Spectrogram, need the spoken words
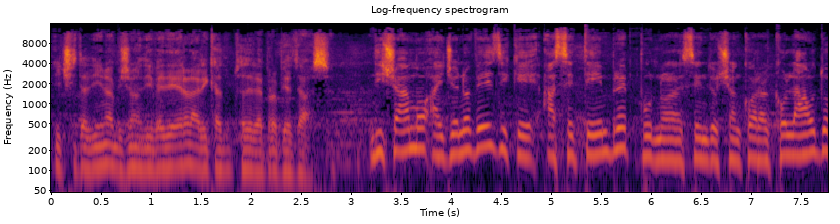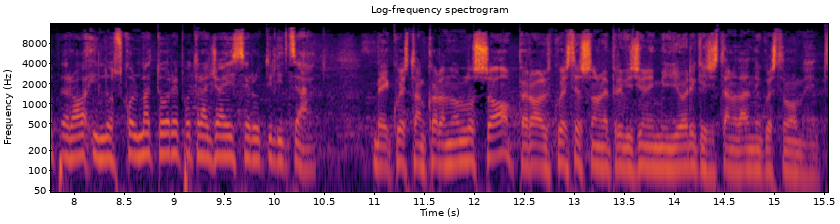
il cittadino ha bisogno di vedere la ricaduta delle proprie tasse. Diciamo ai genovesi che a settembre, pur non essendoci ancora il collaudo, però lo scolmatore potrà già essere utilizzato. Beh, questo ancora non lo so, però queste sono le previsioni migliori che ci stanno dando in questo momento.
